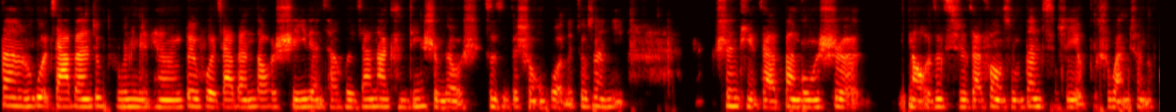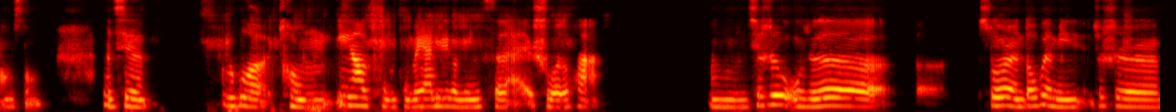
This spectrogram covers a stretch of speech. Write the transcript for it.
但如果加班，就比如你每天被迫加班到十一点才回家，那肯定是没有自己的生活的。就算你身体在办公室，脑子其实在放松，但其实也不是完全的放松，而且。如果从硬要从“同辈压力”这个名词来说的话，嗯，其实我觉得，呃，所有人都会明，就是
